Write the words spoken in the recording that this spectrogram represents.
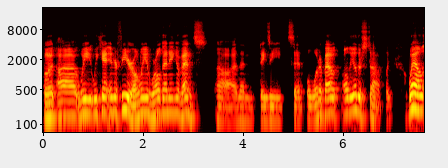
"But uh, we we can't interfere only in world-ending events." Uh, and then Daisy said, "Well, what about all the other stuff?" Like, well,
